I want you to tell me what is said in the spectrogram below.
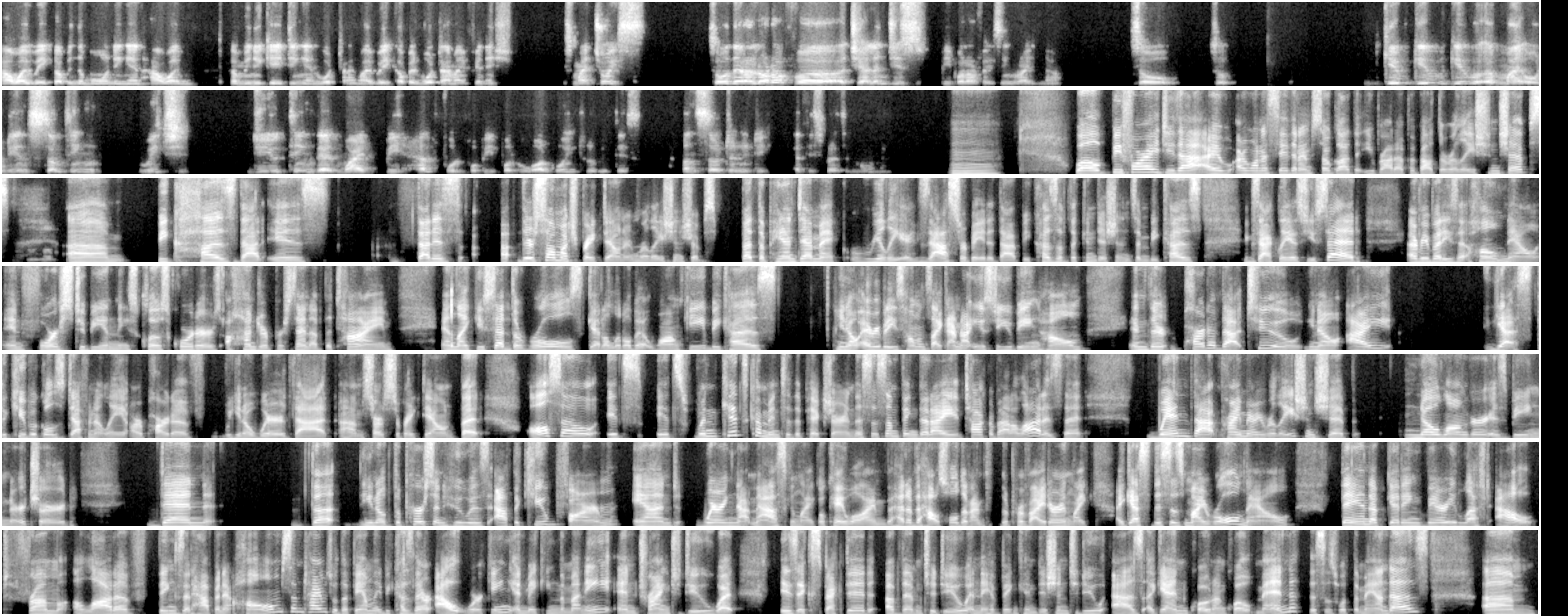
how i wake up in the morning and how i'm communicating and what time i wake up and what time i finish. It's my choice so there are a lot of uh, challenges people are facing right now. So so give give give uh, my audience something which do you think that might be helpful for people who are going through with this uncertainty at this present moment? Mm. Well, before I do that, I, I want to say that I'm so glad that you brought up about the relationships mm-hmm. um, because that is that is uh, there's so much breakdown in relationships but the pandemic really exacerbated that because of the conditions and because exactly as you said everybody's at home now and forced to be in these close quarters 100% of the time. And like you said the roles get a little bit wonky because you know everybody's home. It's like i'm not used to you being home. And there part of that too you know i yes the cubicles definitely are part of you know where that um, starts to break down but also it's it's when kids come into the picture and this is something that i talk about a lot is that when that primary relationship no longer is being nurtured then the you know the person who is at the cube farm and wearing that mask and like okay well i'm the head of the household and i'm the provider and like i guess this is my role now they end up getting very left out from a lot of things that happen at home sometimes with the family because they're out working and making the money and trying to do what is expected of them to do and they have been conditioned to do as again quote unquote men. This is what the man does. Um,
